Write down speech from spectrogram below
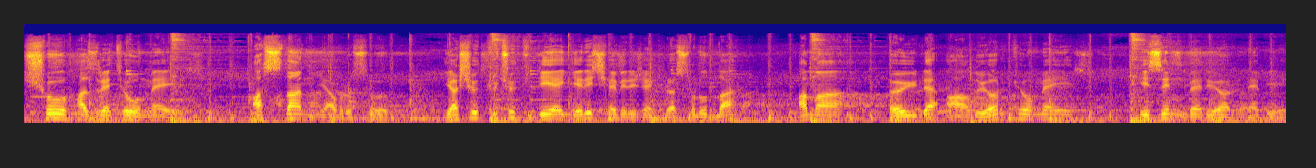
şu Hazreti Umeyr, aslan yavrusu. Yaşı küçük diye geri çevirecek Resulullah. Ama öyle ağlıyor ki Umeyr, izin veriyor Nebi.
